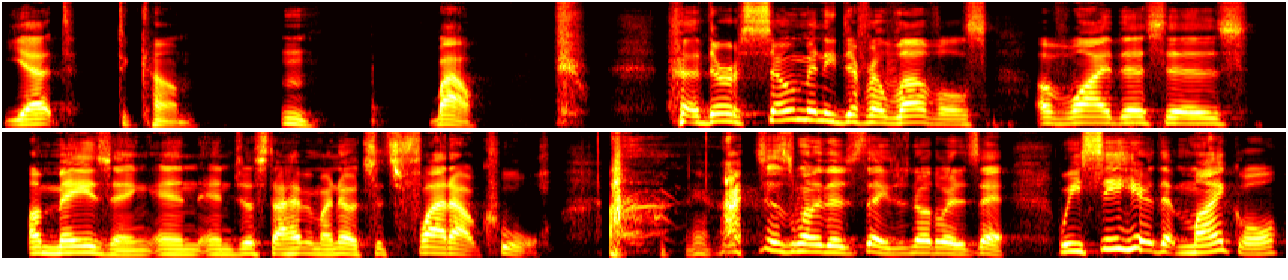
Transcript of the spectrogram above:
yet to come. Mm. Wow. there are so many different levels of why this is amazing and, and just, I have in my notes, it's flat out cool. it's just one of those things. There's no other way to say it. We see here that Michael,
